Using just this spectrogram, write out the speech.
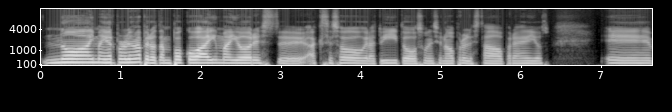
no hay mayor problema, pero tampoco hay mayor este, acceso gratuito subvencionado por el Estado para ellos. Eh,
